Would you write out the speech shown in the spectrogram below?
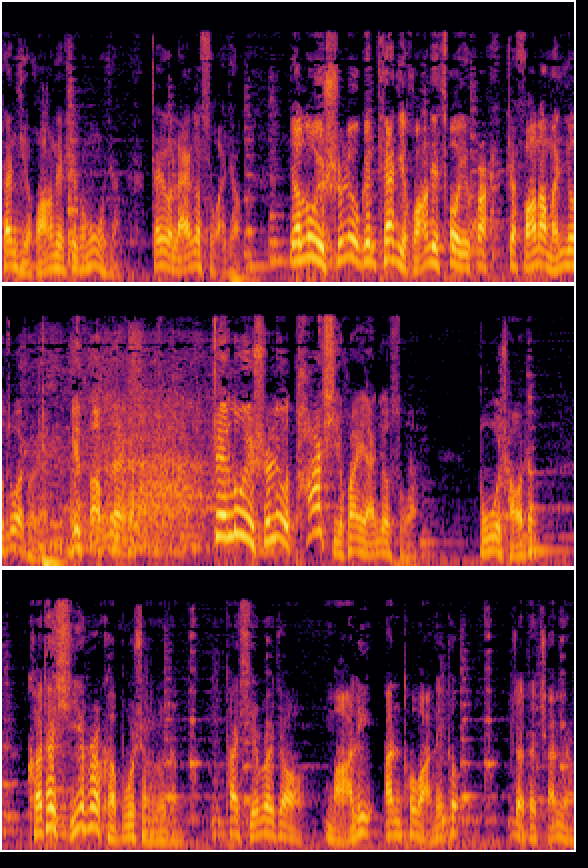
天启皇帝是个木匠。这又来个锁匠，要路易十六跟天启皇帝凑一块儿，这防盗门就做出来了。你怎么在这？这路易十六他喜欢研究锁，不务朝政，可他媳妇儿可不是省油灯。他媳妇儿叫玛丽安托瓦内特，这他全名。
